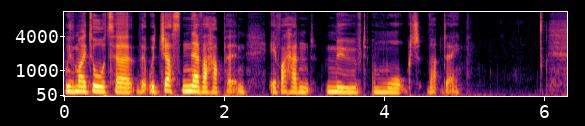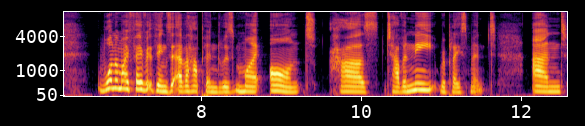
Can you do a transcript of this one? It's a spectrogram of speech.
with my daughter that would just never happen if I hadn't moved and walked that day. One of my favourite things that ever happened was my aunt has to have a knee replacement and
